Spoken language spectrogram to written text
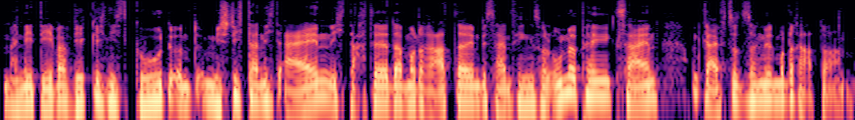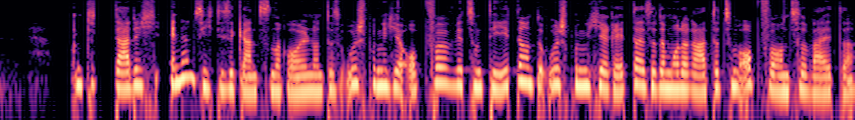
meine Idee war wirklich nicht gut und misch dich da nicht ein. Ich dachte, der Moderator im Design Thinking soll unabhängig sein und greift sozusagen den Moderator an. Und dadurch ändern sich diese ganzen Rollen und das ursprüngliche Opfer wird zum Täter und der ursprüngliche Retter, also der Moderator zum Opfer und so weiter.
